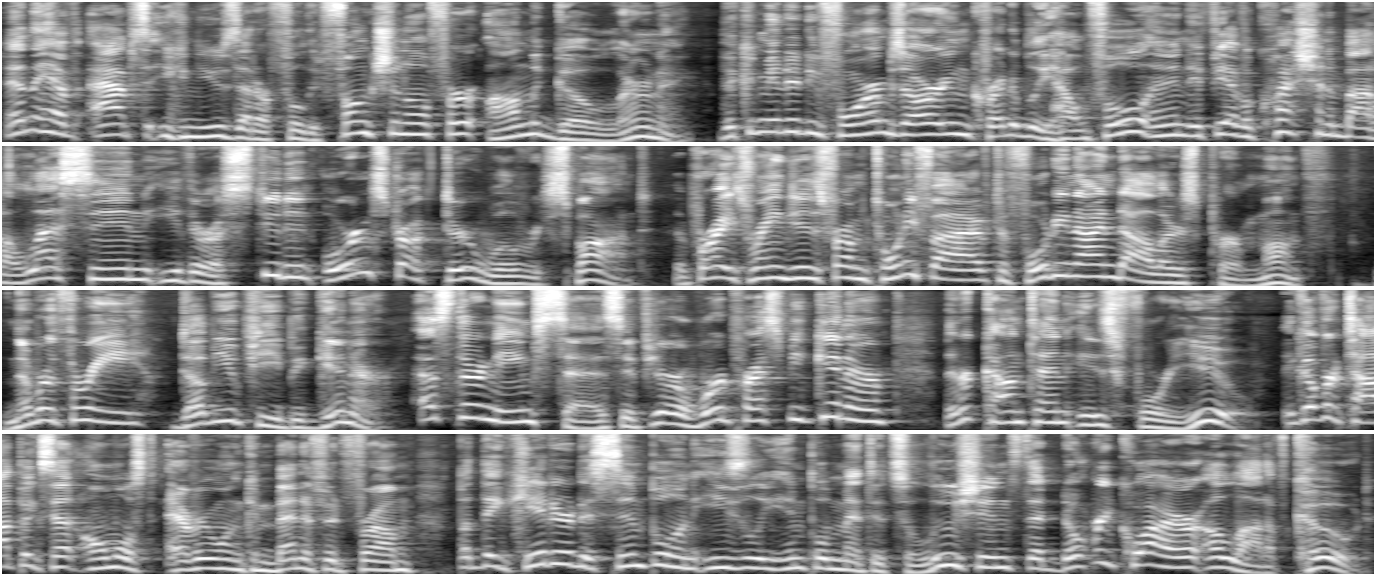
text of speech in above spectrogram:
and they have apps that you can use that are fully functional for on the go learning. The community forums are incredibly helpful, and if you have a question about a lesson, either a student or instructor will respond. The price ranges from 25 to $49 per month. Number three, WP Beginner. As their name says, if you're a WordPress beginner, their content is for you. They cover topics that almost everyone can benefit from, but they cater to simple and easily implemented solutions that don't require a lot of code.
